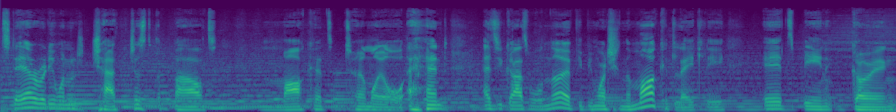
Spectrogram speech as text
today I really wanted to chat just about market turmoil. And as you guys will know, if you've been watching the market lately, it's been going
